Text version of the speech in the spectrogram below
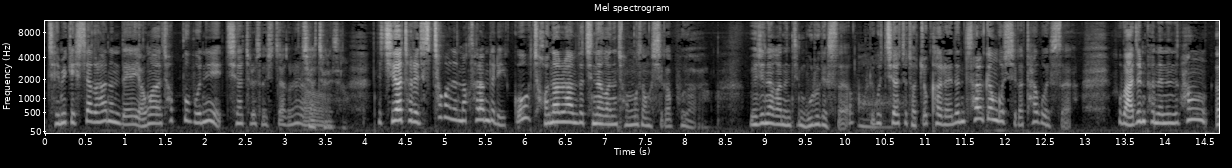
재밌게 시작을 하는데 영화 첫 부분이 지하철에서 시작을 해요. 지하철에서. 지하철에 스쳐가는 막 사람들이 있고 전화를 하면서 지나가는 정우성 씨가 보여요. 왜 지나가는지 모르겠어요. 그리고 지하철 저쪽 칸에는 설경구 씨가 타고 있어요. 그 맞은편에는 황, 어,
